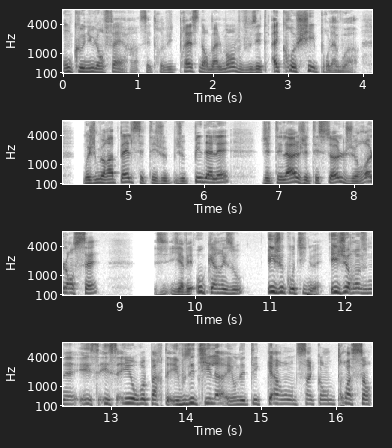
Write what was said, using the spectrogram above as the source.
ont connu l'enfer. hein. Cette revue de presse, normalement, vous vous êtes accrochés pour la voir. Moi, je me rappelle, c'était, je, je pédalais, j'étais là, j'étais seul, je relançais. Il n'y avait aucun réseau. Et je continuais, et je revenais, et, on repartait. Et vous étiez là, et on était 40, 50, 300.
